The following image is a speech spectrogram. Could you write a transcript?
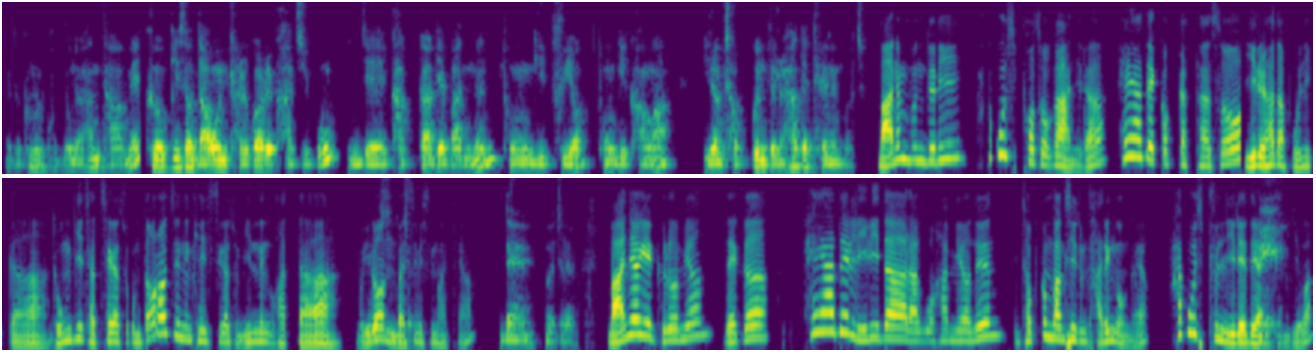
그래서 그걸 음. 구분을 한 다음에 거기서 나온 결과를 가지고 이제 각각에 맞는 동기 부여, 동기 강화 이런 접근들을 하게 되는 거죠. 많은 분들이 하고 싶어서가 아니라 해야 될 것 같아서 일을 하다 보니까 동기 자체가 조금 떨어지는 케이스가 좀 있는 것 같다. 뭐 이런. 말씀이신 것 같아요. 네, 맞아요. 만약에 그러면 내가 해야 될 일이다라고 하면은 접근 방식이 좀 다른 건가요? 하고 싶은 일에 대한 동기와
